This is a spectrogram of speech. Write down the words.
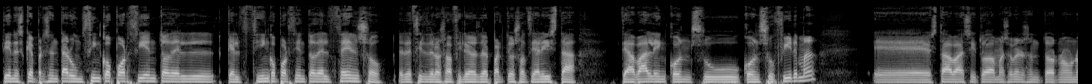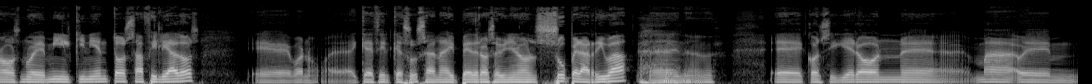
Tienes que presentar un 5% del que el 5% del censo, es decir, de los afiliados del Partido Socialista, te avalen con su con su firma. Eh, estaba situada más o menos en torno a unos 9.500 afiliados. Eh, bueno, eh, hay que decir que Susana y Pedro se vinieron súper arriba. Eh, eh, consiguieron eh, ma- eh,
